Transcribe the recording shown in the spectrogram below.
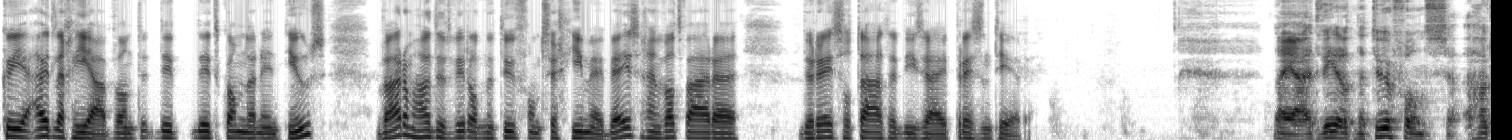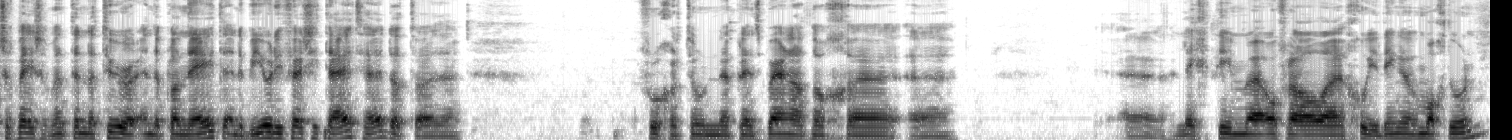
kun je uitleggen, Jaap, want dit, dit kwam dan in het nieuws. Waarom houdt het Wereld Natuurfonds zich hiermee bezig en wat waren de resultaten die zij presenteren? Nou ja, het Wereld Natuurfonds houdt zich bezig met de natuur en de planeet en de biodiversiteit. Hè, dat vroeger toen Prins Bernhard nog uh, uh, uh, legitiem overal goede dingen mocht doen,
